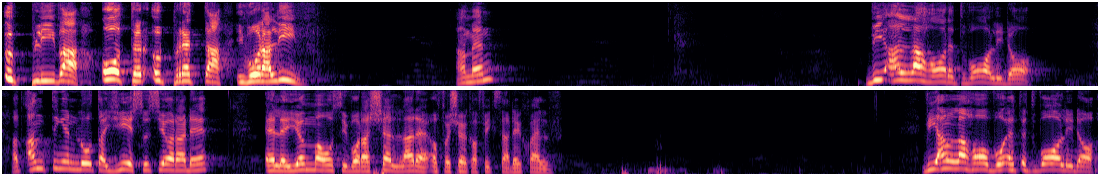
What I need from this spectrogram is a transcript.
uppliva, återupprätta i våra liv. Amen. Vi alla har ett val idag. Att antingen låta Jesus göra det, eller gömma oss i våra källare och försöka fixa det själv. Vi alla har ett, ett val idag,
